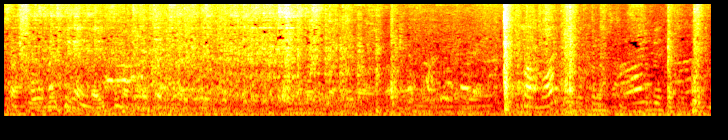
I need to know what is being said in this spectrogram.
さん、賞味期限がいつまでだったすか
